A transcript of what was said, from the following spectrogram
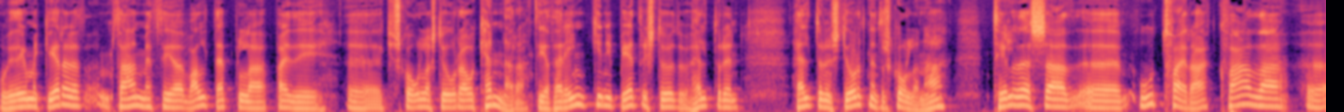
og við eigum að gera það með því að valdefla bæði uh, skólastjóra og kennara því að það er engin í betri stöðu heldur en, heldur en stjórnendur skólana til þess að uh, útfæra hvaða uh,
